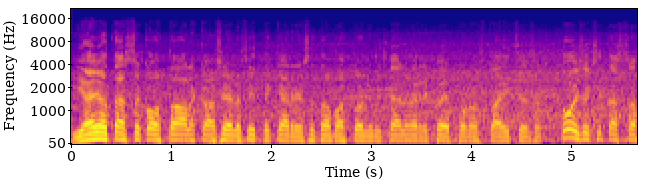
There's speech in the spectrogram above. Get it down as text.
Ja jo tässä kohtaa alkaa siellä sitten kärjessä tapahtua, nimittäin Elmeri Peippo nostaa itsensä toiseksi tässä.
